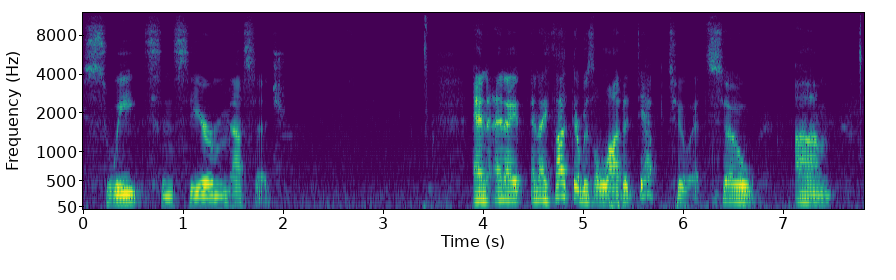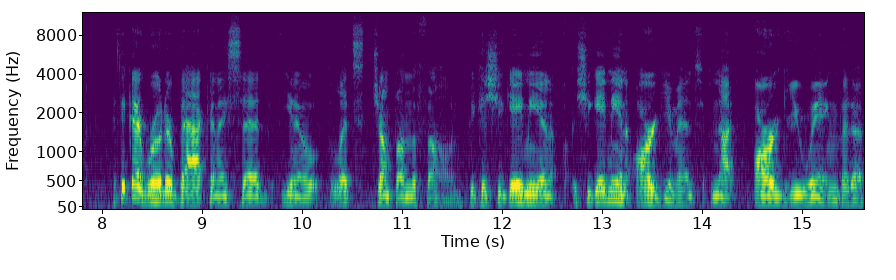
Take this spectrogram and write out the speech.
sweet, sincere message. And and I and I thought there was a lot of depth to it. So. Um, I think I wrote her back and I said, you know, let's jump on the phone because she gave me an she gave me an argument, not arguing, but a,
